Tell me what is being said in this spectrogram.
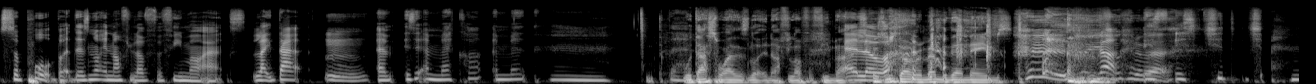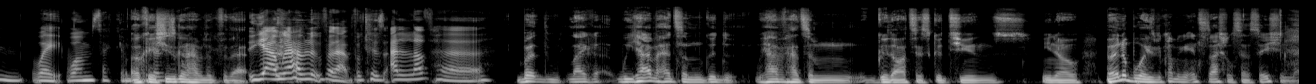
support, but there's not enough love for female acts like that. mm, Um, is it a Mecca? A me- hmm. Well, that's why there's not enough love for female acts because you don't remember their names. who? Who are you no, it's, it's Chid, Ch- hmm, wait one second. Okay, because- she's gonna have a look for that. yeah. I'm gonna have a look for that because I love her. But like we have had some good, we have had some good artists, good tunes. You know, Burna Boy is becoming an international sensation now.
